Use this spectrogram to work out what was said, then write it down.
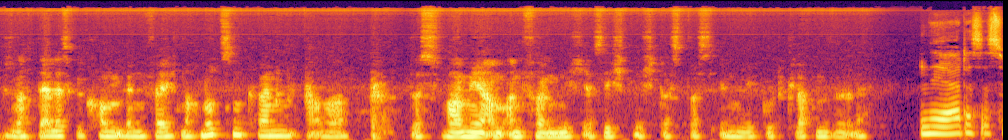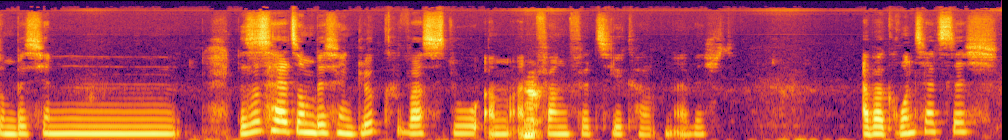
bis nach Dallas gekommen bin, vielleicht noch nutzen können, aber das war mir am Anfang nicht ersichtlich, dass das irgendwie gut klappen würde. Ja, das ist so ein bisschen, das ist halt so ein bisschen Glück, was du am Anfang ja. für Zielkarten erwischt. Aber grundsätzlich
